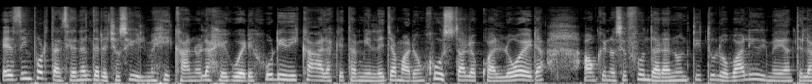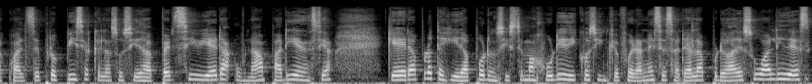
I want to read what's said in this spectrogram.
es de importancia en el derecho civil mexicano la jeguere jurídica a la que también le llamaron justa, lo cual lo era, aunque no se fundara en un título válido y mediante la cual se propicia que la sociedad percibiera una apariencia que era protegida por un sistema jurídico sin que fuera necesaria la prueba de su validez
